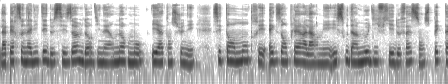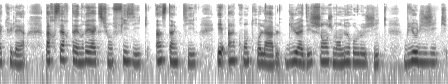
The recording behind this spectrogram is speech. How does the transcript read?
La personnalité de ces hommes d'ordinaire normaux et attentionnés s'étant montrée exemplaire à l'armée et soudain modifiée de façon spectaculaire par certaines réactions physiques, instinctives et incontrôlables dues à des changements neurologiques, biologiques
